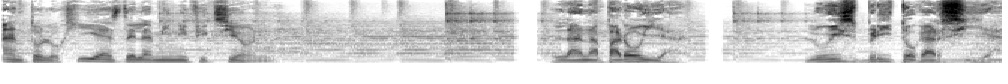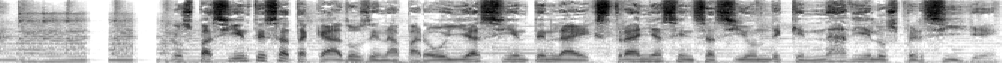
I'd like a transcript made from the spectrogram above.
Antologías de la minificción. La naparoya. Luis Brito García. Los pacientes atacados de naparoya sienten la extraña sensación de que nadie los persigue,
